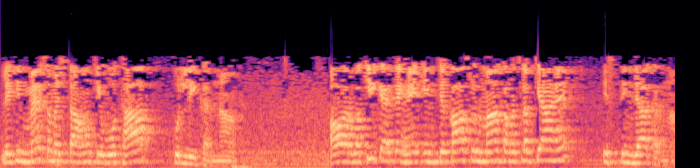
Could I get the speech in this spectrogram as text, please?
لیکن میں سمجھتا ہوں کہ وہ تھا کلی کرنا۔ اور وکی کہتے ہیں انتقاص الماء کا مطلب کیا ہے؟ استنجا کرنا۔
